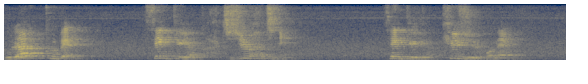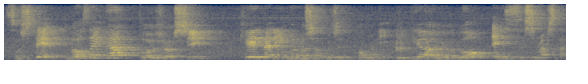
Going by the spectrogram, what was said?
グラックベ。1988年。1995年。そしてロゼが登場しケータリングの食事とともに賑わう夜を演出しました。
